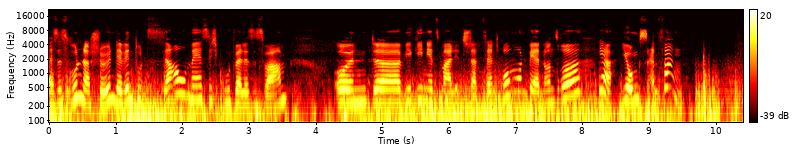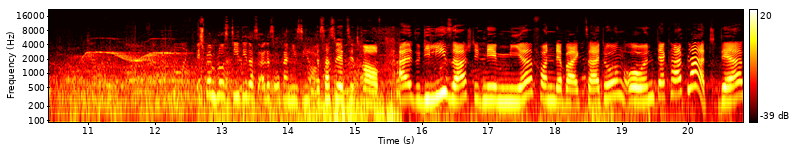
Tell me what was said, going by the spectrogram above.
es ist wunderschön. Der Wind tut saumäßig gut, weil es ist warm. Und äh, wir gehen jetzt mal ins Stadtzentrum und werden unsere ja, Jungs empfangen. Ich bin bloß die, die das alles organisiert. Das hast du jetzt hier drauf. Also die Lisa steht neben mir von der Bike-Zeitung und der Karl Platt, der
